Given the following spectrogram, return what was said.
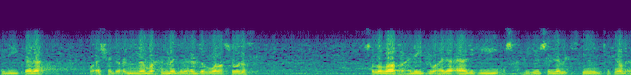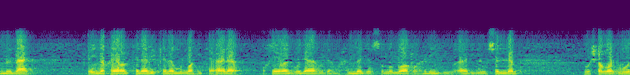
شريك له وأشهد أن محمدا عبده ورسوله صلى الله عليه وعلى آله وصحبه وسلم تسليما كثيرا. أما بعد فإن خير الكلام كلام الله تعالى وخير الهدى هدى محمد صلى الله عليه وآله وسلم. وشر الأمور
